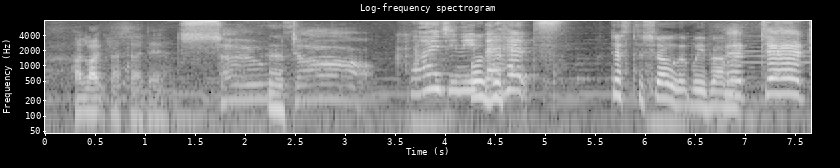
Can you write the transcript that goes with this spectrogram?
I like that idea. It's so Yes. dark. Why do you need Well, their just- heads? Just to show that we've um. They're dead.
